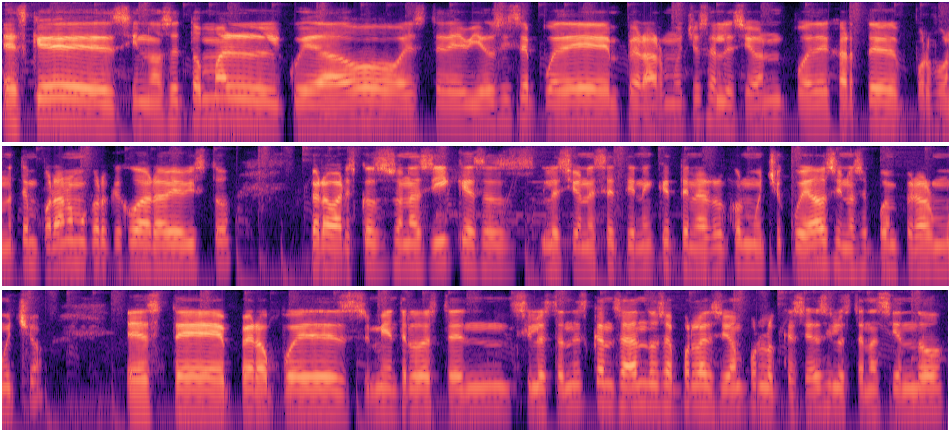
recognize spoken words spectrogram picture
es que si no se toma el cuidado este debido si se puede empeorar mucho esa lesión, puede dejarte por una temporada, no me acuerdo qué jugador había visto, pero varias cosas son así, que esas lesiones se tienen que tener con mucho cuidado, si no se puede empeorar mucho. Este, pero pues mientras lo estén, si lo están descansando, sea por la lesión, por lo que sea, si lo están haciendo,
